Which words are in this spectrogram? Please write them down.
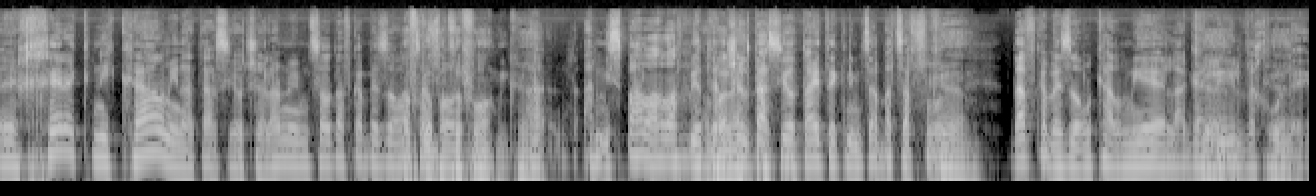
אה, חלק ניכר מן התעשיות שלנו נמצאות דווקא באזור דווקא הצפון. דווקא בצפון, כן. המספר הרב ביותר אבל... של תעשיות הייטק נמצא בצפון. כן. דווקא באזור כרמיאל, הגליל כן, וכולי. כן.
